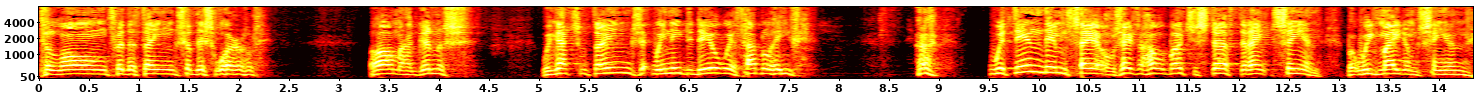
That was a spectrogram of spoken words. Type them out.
to long for the things of this world. Oh my goodness. We got some things that we need to deal with, I believe. Within themselves, there's a whole bunch of stuff that ain't sin, but we've made them sin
